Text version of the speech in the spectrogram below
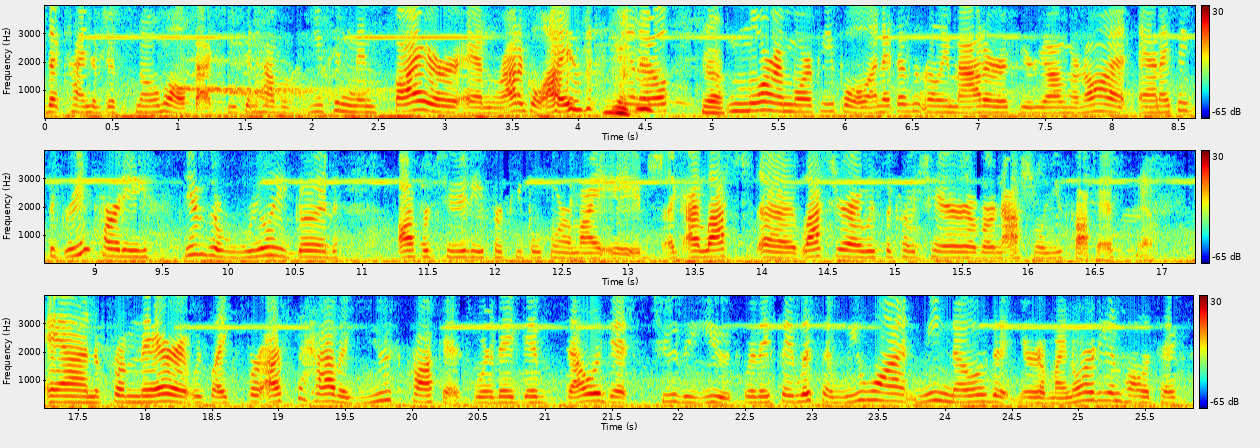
that kind of just snowball effects. You can have, you can inspire and radicalize, you know, Yeah. more and more people, and it doesn't really matter if you're young or not. And I think the Green Party gives a really good opportunity for people who are my age. Like I last uh, last year, I was the co-chair of our National Youth Caucus, Yeah. and from there, it was like for us to have a youth caucus where they give delegates to the youth, where they say, "Listen, we want, we know that you're a minority in politics."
